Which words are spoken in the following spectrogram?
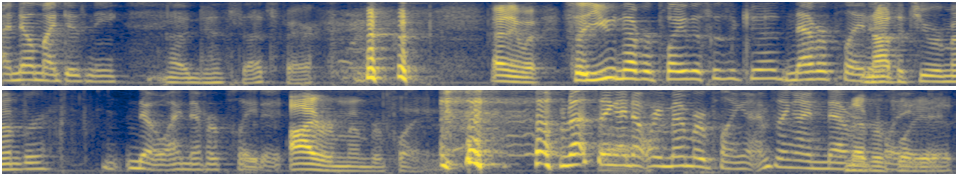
I know my Disney. Uh, that's fair. anyway, so you never played this as a kid? Never played Not it. Not that you remember. No, I never played it. I remember playing it. I'm not saying I don't remember playing it. I'm saying I never, never played, played it. it.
